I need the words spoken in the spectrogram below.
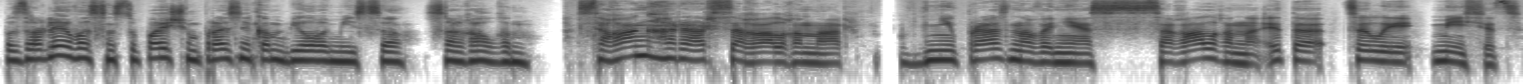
поздравляю вас с наступающим праздником белого месяца Сагалган. Сагангарар Сагалганар. В дни празднования Сагалгана это целый месяц.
